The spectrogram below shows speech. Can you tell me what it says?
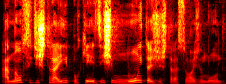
A não se distrair, porque existem muitas distrações no mundo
